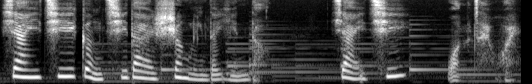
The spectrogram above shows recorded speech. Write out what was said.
下一期更期待圣灵的引导，下一期我们再会。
